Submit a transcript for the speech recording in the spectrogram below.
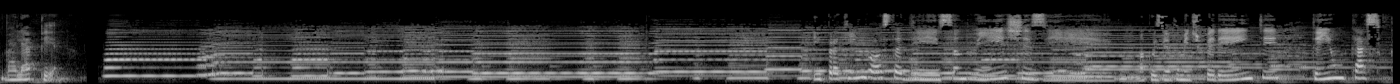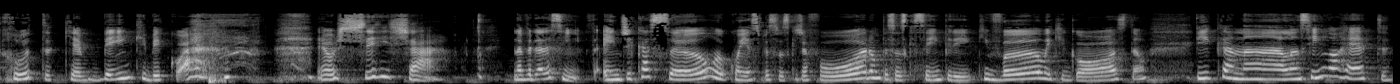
Vale a pena. E pra quem gosta de sanduíches e uma coisinha também diferente, tem um casse-croûte que é bem quebecois. é o chirichá. Na verdade, assim, é indicação. Eu conheço pessoas que já foram, pessoas que sempre que vão e que gostam. Fica na Lancien Lorette.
